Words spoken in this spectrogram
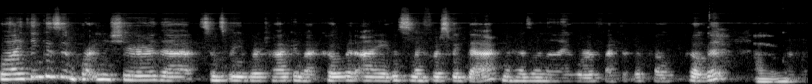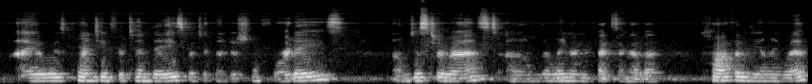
Well, I think it's important to share that since we were talking about COVID, I this is my first week back. My husband and I were affected with COVID. Um, I was quarantined for 10 days, but took an additional four days um, just to rest. Um, the lingering effects, I have a cough I'm dealing with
